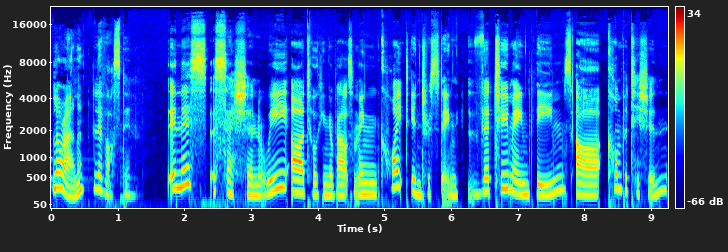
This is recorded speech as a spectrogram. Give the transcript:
Laura Allen. Liv Austin. In this session, we are talking about something quite interesting. The two main themes are competition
